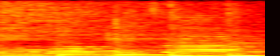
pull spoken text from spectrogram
all the time.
